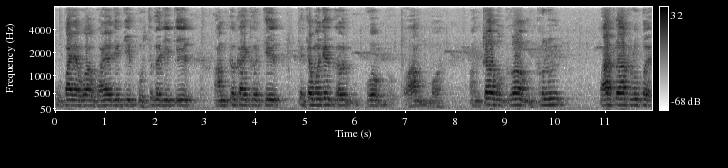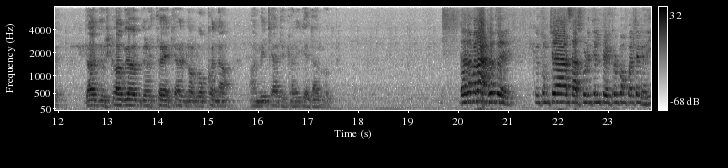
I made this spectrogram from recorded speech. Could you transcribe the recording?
उपाया वा वाया देतील पुस्तकं देतील आमचं काय करतील त्याच्यामध्ये क- आम- आमच्या क- कडून पाच लाख रुपये त्या दुष्काळग्रस्त याच्या लोकांना आम्ही त्या ठिकाणी देणार आहोत. दादा मला आठवतंय की तुमच्या सासवडीतील पेट्रोल पंपाच्या घरी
